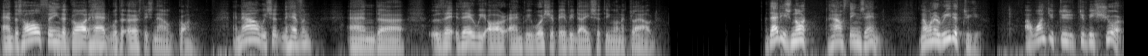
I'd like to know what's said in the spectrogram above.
and this whole thing that God had with the earth is now gone. And now we sit in heaven, and uh, there, there we are, and we worship every day sitting on a cloud. That is not how things end. And I want to read it to you. I want you to, to be sure.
